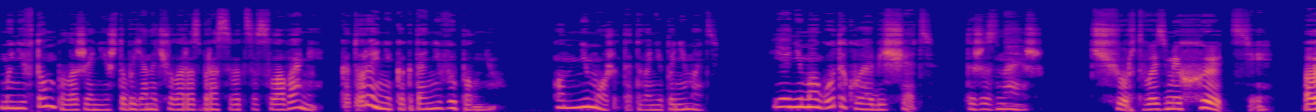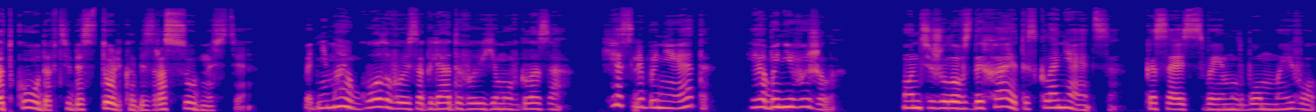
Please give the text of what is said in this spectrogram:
Мы не в том положении, чтобы я начала разбрасываться словами, которые никогда не выполню. Он не может этого не понимать. Я не могу такое обещать, ты же знаешь. Черт возьми, Хэтти, откуда в тебе столько безрассудности? Поднимаю голову и заглядываю ему в глаза. Если бы не это, я бы не выжила. Он тяжело вздыхает и склоняется, касаясь своим лбом моего,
